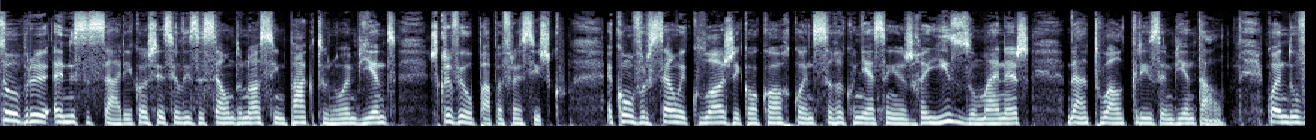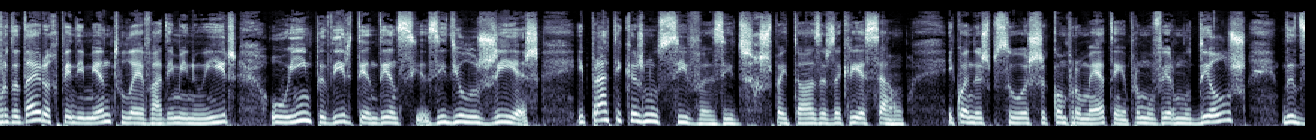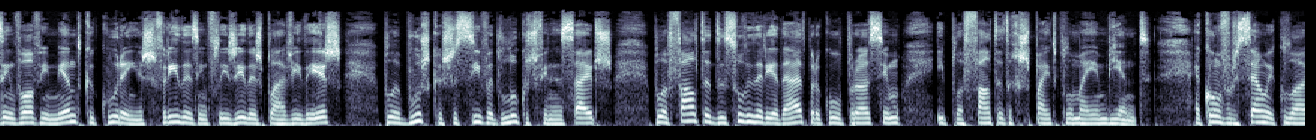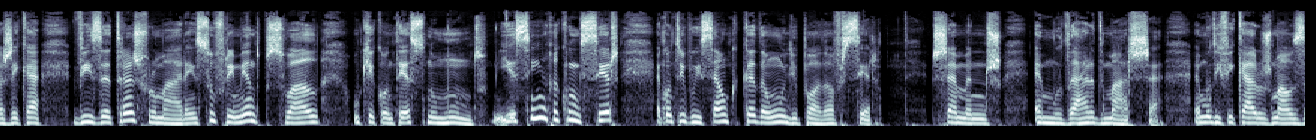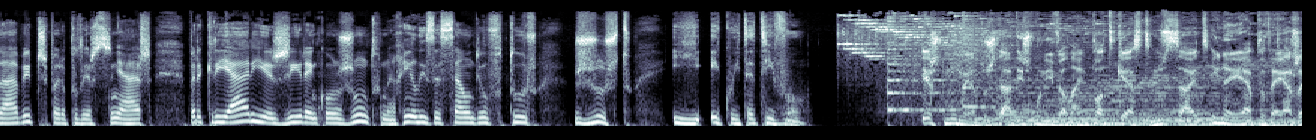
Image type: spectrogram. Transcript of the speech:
Sobre a necessária consciencialização do nosso impacto no ambiente, escreveu o Papa Francisco. A conversão ecológica ocorre quando se reconhecem as raízes humanas da atual crise ambiental. Quando o verdadeiro arrependimento leva a diminuir ou impedir tendências, ideologias e práticas nocivas e desrespeitosas da criação. E quando as pessoas se comprometem a promover modelos de desenvolvimento que curem as feridas infligidas pela avidez pela busca excessiva de lucros financeiros, pela falta de solidariedade para com o próximo e pela falta de respeito pelo meio ambiente. A conversão ecológica visa transformar em sofrimento pessoal o que acontece no mundo e assim reconhecer a contribuição que cada um lhe pode oferecer chama-nos a mudar de marcha, a modificar os maus hábitos para poder sonhar, para criar e agir em conjunto na realização de um futuro justo e equitativo. Este momento está disponível em podcast no site e na app da RGF.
